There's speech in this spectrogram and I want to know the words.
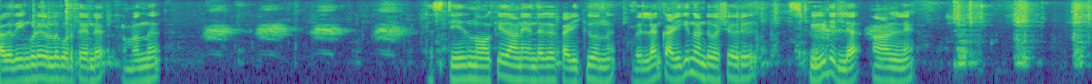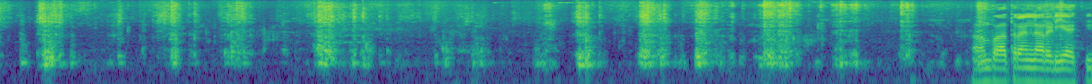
പകുതിയും കൂടെ ഉള്ളു കൊടുത്തതിന്റെ നമ്മളൊന്ന് ടെസ്റ്റ് ചെയ്ത് നോക്കിയതാണ് എന്തൊക്കെ കഴിക്കുമെന്ന്. എല്ലാം കഴിക്കുന്നുണ്ട് പക്ഷെ ഒരു സ്പീഡില്ല ആളിന്. അവൻ പാത്രം എല്ലാം റെഡിയാക്കി.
